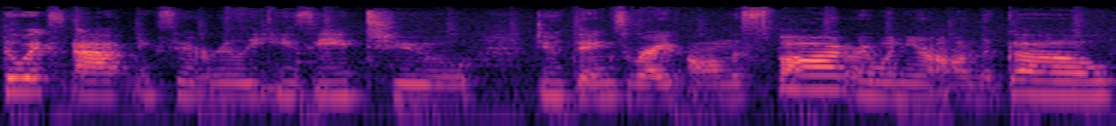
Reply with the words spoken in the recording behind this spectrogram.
The Wix app makes it really easy to do things right on the spot or when you're on the go.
